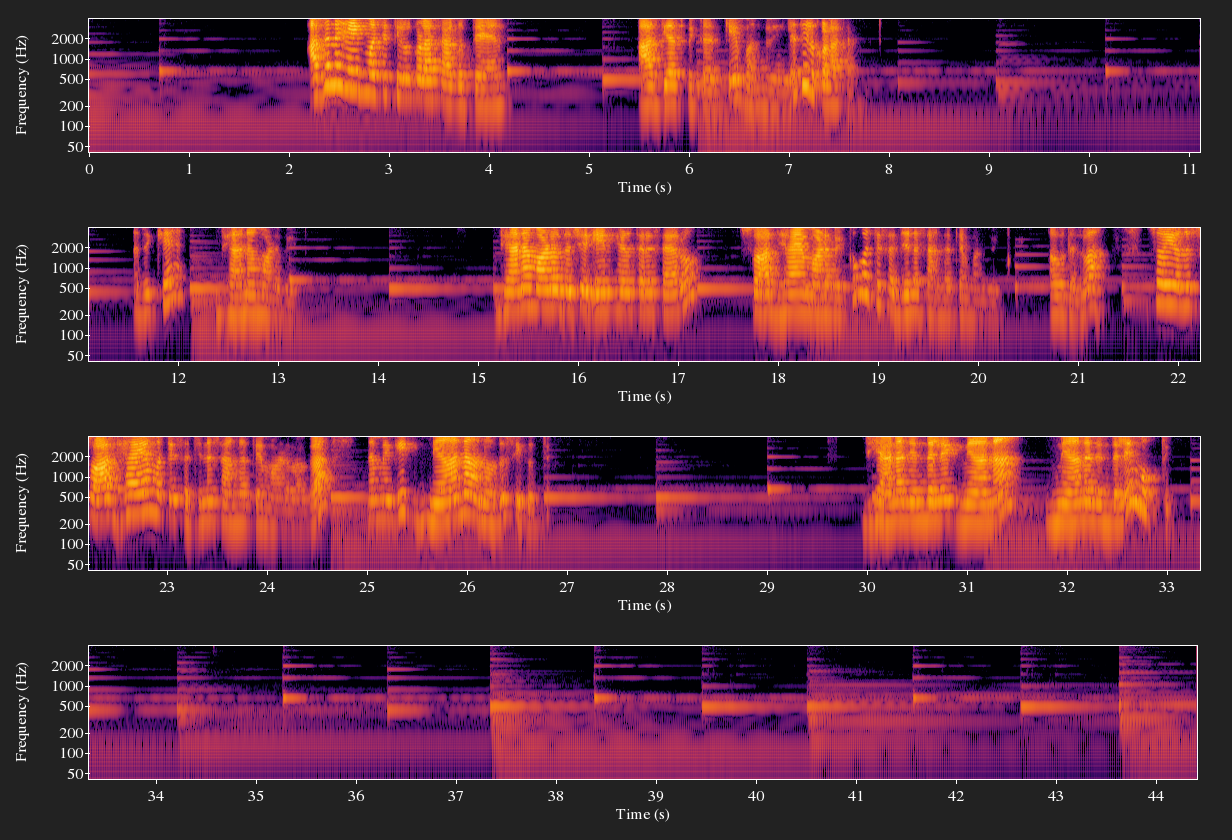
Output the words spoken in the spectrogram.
ಅದನ್ನ ಹೇಗ್ ಮತ್ತೆ ತಿಳ್ಕೊಳಕ್ ಆಗುತ್ತೆ ಆಧ್ಯಾತ್ಮಿಕಕ್ಕೆ ಬಂದ ಮೇಲೆ ತಿಳ್ಕೊಳಕ್ ಅದಕ್ಕೆ ಧ್ಯಾನ ಮಾಡಬೇಕು. ಧ್ಯಾನ ಮಾಡೋದಕ್ಕೆ ಏನ್ ಹೇಳ್ತಾರೆ ಸಾರು? ಸ್ವಾಧ್ಯಾಯ ಮಾಡಬೇಕು ಮತ್ತೆ ಸಜ್ಜನ ಸಾಂಗತ್ಯ ಮಾಡ್ಬೇಕು. ಹೌದಲ್ವಾ? ಸೊ ಈ ಒಂದು ಸ್ವಾಧ್ಯಾಯ ಮತ್ತೆ ಸಜ್ಜನ ಸಾಂಗತ್ಯ ಮಾಡುವಾಗ ನಮಗೆ ಜ್ಞಾನ ಅನ್ನೋದು ಸಿಗುತ್ತೆ. ಧ್ಯಾನದಿಂದಲೇ ಜ್ಞಾನ, ಜ್ಞಾನದಿಂದಲೇ ಮುಕ್ತಿ.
